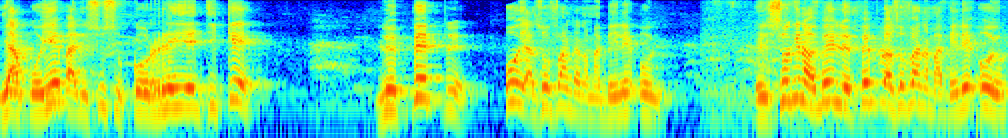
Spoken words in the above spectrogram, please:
ya koyeba lisusu réédiquer le peuple oyo azofanda na mabele oyo. Et soki nabeli le peuple azofanda na mabele oyo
